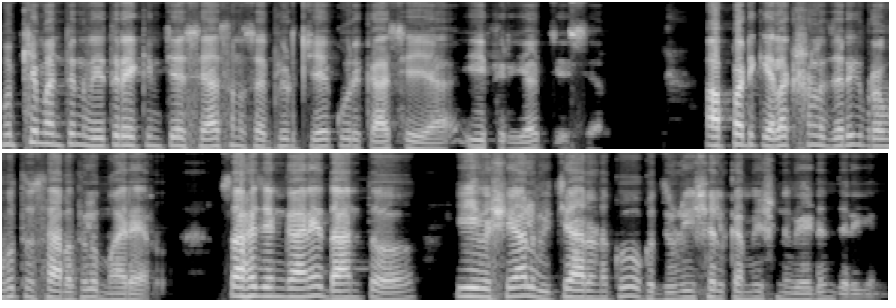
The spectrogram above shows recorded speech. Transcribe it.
ముఖ్యమంత్రిని వ్యతిరేకించే శాసనసభ్యుడు చేకూరి కాశయ్య ఈ ఫిర్యాదు చేశారు. అప్పటికి ఎలక్షన్లు జరిగి ప్రభుత్వ సారథులు మారారు. సహజంగానే దాంతో ఈ విషయాలు విచారణకు ఒక జ్యుడిషియల్ కమిషన్ వేయడం జరిగింది.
